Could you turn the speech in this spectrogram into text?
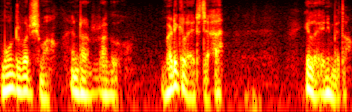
மூன்று வருஷமா என்றார் ரகு. மெடிக்கல் ஆயிடுச்சா? இல்லை இனிமே தான்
